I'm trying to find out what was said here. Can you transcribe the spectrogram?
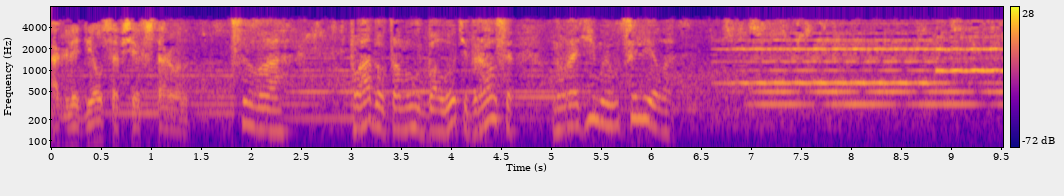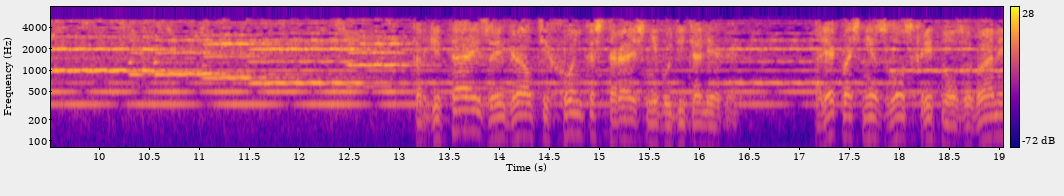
оглядел со всех сторон. Цела. Падал, тонул в болоте, дрался, но родимая уцелела. Таргитай заиграл тихонько, стараясь не будить Олега. Олег во сне зло скрипнул зубами,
